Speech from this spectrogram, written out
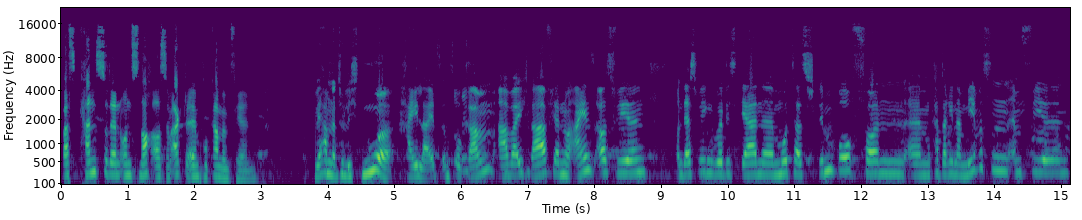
Was kannst du denn uns noch aus dem aktuellen Programm empfehlen? Wir haben natürlich nur Highlights im Programm, aber ich darf ja nur eins auswählen. Und deswegen würde ich gerne Mutters Stimmbruch von ähm, Katharina Mewissen empfehlen.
